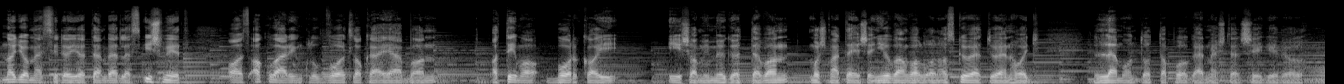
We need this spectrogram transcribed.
nagyon messziről jött ember lesz ismét. Az Aquarium Club volt lokájában a téma borkai és ami mögötte van. Most már teljesen nyilvánvalóan az követően, hogy lemondott a polgármesterségéről.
